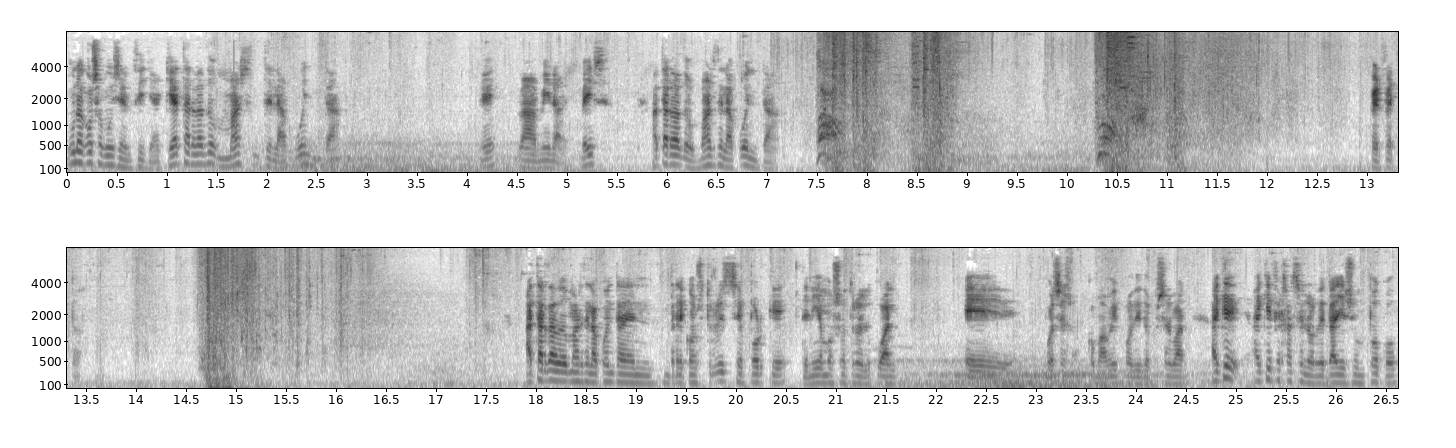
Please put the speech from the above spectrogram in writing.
Una cosa muy sencilla, que ha tardado más de la cuenta. ¿Eh? Va, mira, ¿veis? Ha tardado más de la cuenta. Perfecto. Ha tardado más de la cuenta en reconstruirse porque teníamos otro el cual, eh, pues eso, como habéis podido observar. Hay que, hay que fijarse en los detalles un poco,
